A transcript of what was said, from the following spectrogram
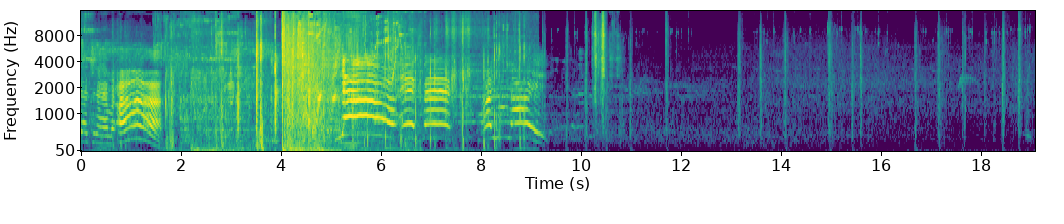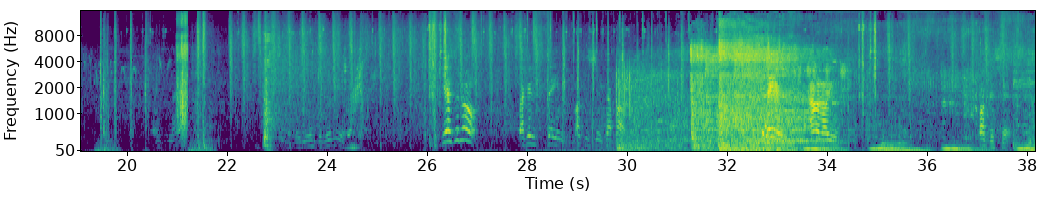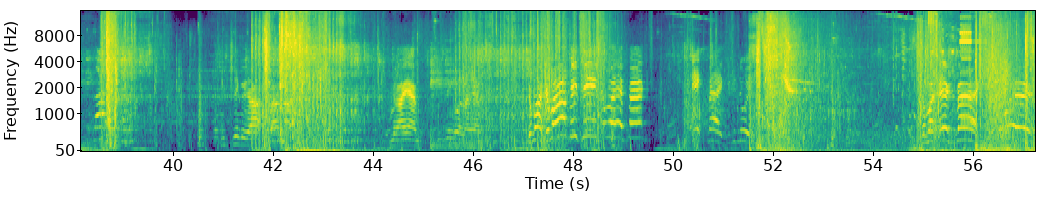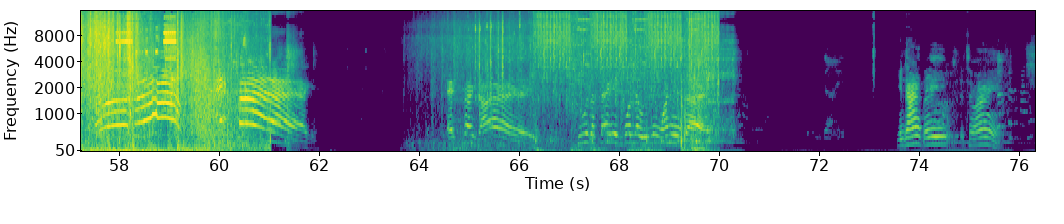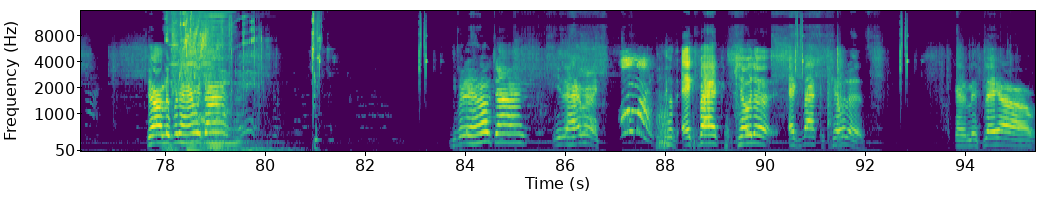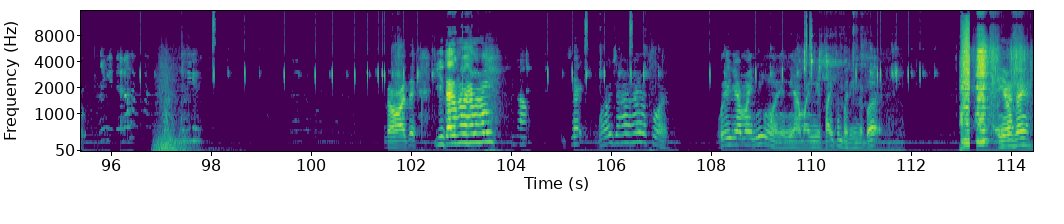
You the hammer. Ah! Single, y'all. I mean, I am. She's single and I am. Come on, come on, BT! Come on, X-Bag! X-Bag, you can do it. Come on, no! X-Bag! X-Bag died. He was a faggot one that we didn't want him to die. He died, babe. It's alright. Y'all look for the hammer time. You better help, John. You need a hammer. Oh my! Because X-Back killed us. X-Back killed us. Okay, let's play, uh, no, I think, you guys don't have a hammer, homie? No. Check. What is that hammer for? What if y'all might need one? I mean, I might need to fight somebody in the butt. You know what I'm saying?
